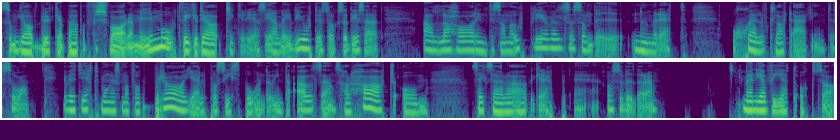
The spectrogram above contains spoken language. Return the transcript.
som jag brukar behöva försvara mig emot, vilket jag tycker är så jävla idiotiskt också, det är så att alla har inte samma upplevelse som dig, nummer ett. Och självklart är det inte så. Jag vet jättemånga som har fått bra hjälp på SIS-boende och inte alls ens har hört om sexuella övergrepp eh, och så vidare. Men jag vet också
